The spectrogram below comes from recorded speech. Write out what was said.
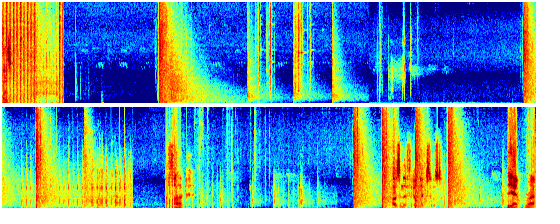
Buzz. Fuck. I was in the field next to us. Yep, right.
